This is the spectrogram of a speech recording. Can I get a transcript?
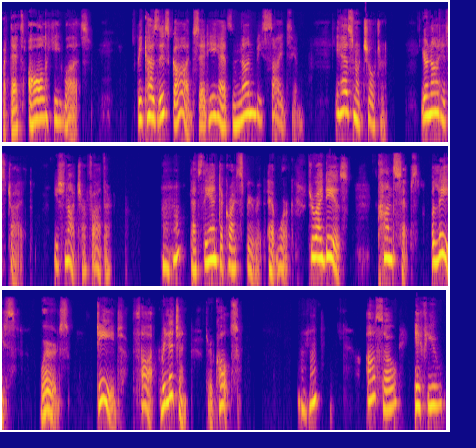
but that's all he was. Because this God said he hath none besides him. He has no children. You're not his child. He's not your father. Mm-hmm. That's the Antichrist spirit at work through ideas, concepts, beliefs, words, deeds, thought, religion, through cults. Mm-hmm. Also, if you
